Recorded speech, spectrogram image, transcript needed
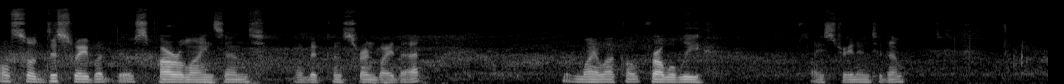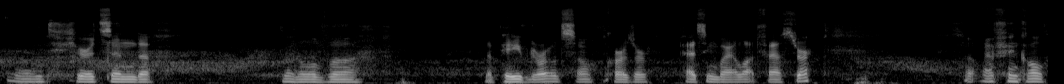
Also this way, but there's power lines and I'm a bit concerned by that. With my luck, I'll probably fly straight into them. And here it's in the middle of uh, the paved road, so cars are passing by a lot faster. So I think I'll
